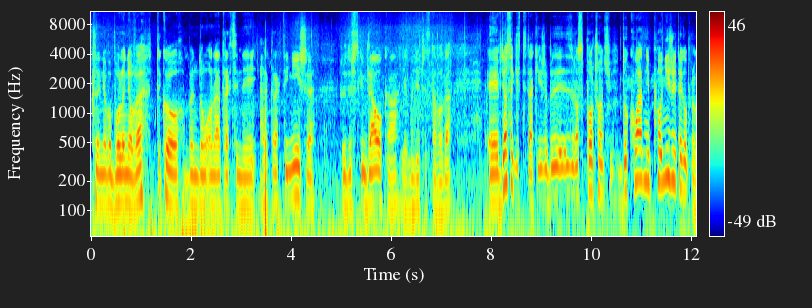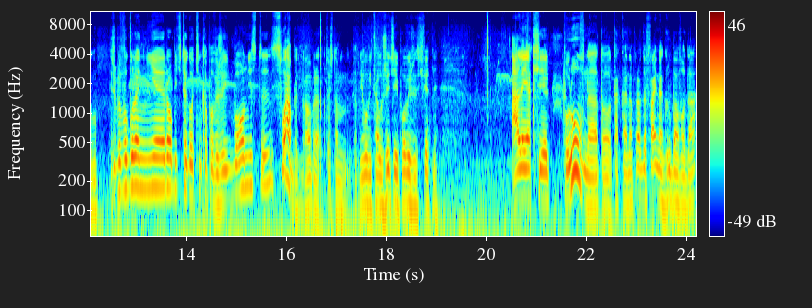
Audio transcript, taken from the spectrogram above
kleniowo-boleniowe, tylko będą one atrakcyjniejsze przede wszystkim dla oka, jak będzie czysta woda. E, Wniosek jest taki, żeby rozpocząć dokładnie poniżej tego progu. Żeby w ogóle nie robić tego odcinka powyżej, bo on jest e, słaby. Dobra, ktoś tam pewnie łowi całe życie i powie, że jest świetny. Ale jak się porówna, to taka naprawdę fajna, gruba woda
